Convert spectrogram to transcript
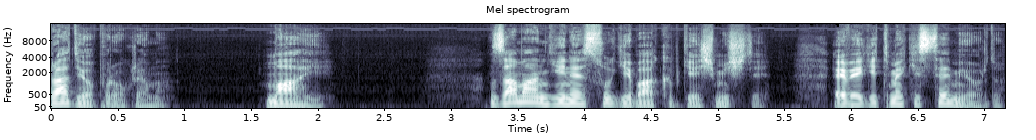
Radyo programı Mahi Zaman yine su gibi akıp geçmişti. Eve gitmek istemiyordu.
